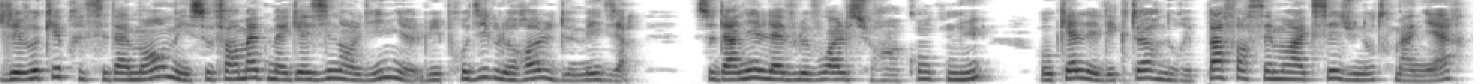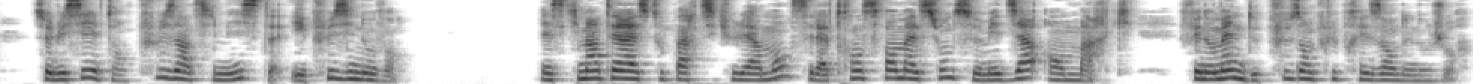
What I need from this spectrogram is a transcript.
Je l'évoquais précédemment, mais ce format de magazine en ligne lui prodigue le rôle de média. Ce dernier lève le voile sur un contenu auquel les lecteurs n'auraient pas forcément accès d'une autre manière, celui-ci étant plus intimiste et plus innovant. Mais ce qui m'intéresse tout particulièrement, c'est la transformation de ce média en marque, phénomène de plus en plus présent de nos jours.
